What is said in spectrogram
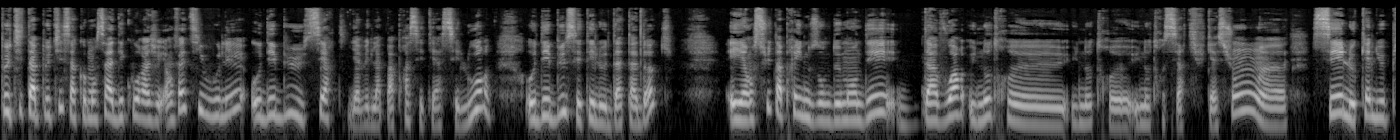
petit à petit, ça commençait à décourager. En fait, si vous voulez, au début, certes, il y avait de la paperasse, c'était assez lourd. Au début, c'était le Datadoc. Et ensuite, après, ils nous ont demandé d'avoir une autre, autre certification, euh, c'est le Calliope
